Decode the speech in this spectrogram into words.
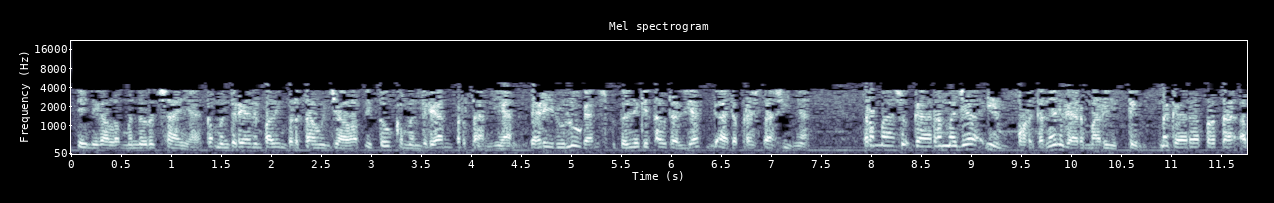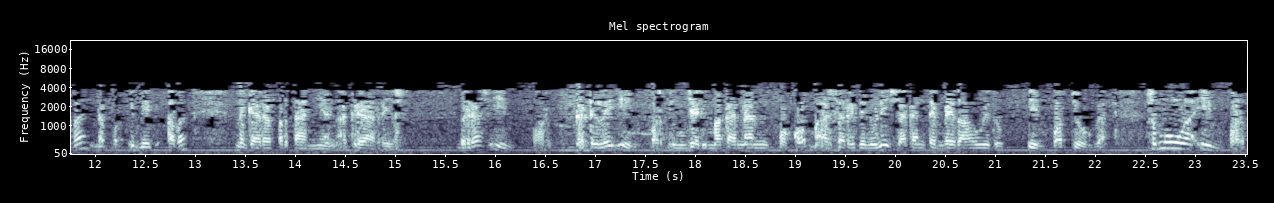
Ini kalau menurut saya, kementerian yang paling bertanggung jawab itu Kementerian Pertanian. Dari dulu kan sebetulnya kita udah lihat nggak ada prestasinya. Termasuk garam aja impor, karena negara maritim, negara perta, apa, ini, apa, negara pertanian agraris. Beras impor, kedelai impor, ini jadi makanan pokok masyarakat Indonesia kan tempe tahu itu, impor juga. Semua impor.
